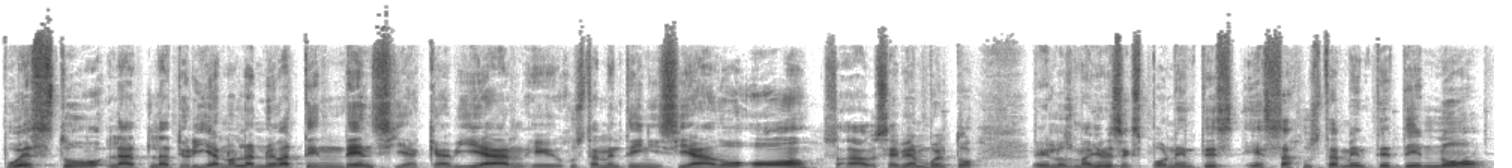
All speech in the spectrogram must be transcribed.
puesto la, teoría, ¿no? La nueva tendencia que habían justamente iniciado o se habían vuelto los mayores exponentes, esa justamente de no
